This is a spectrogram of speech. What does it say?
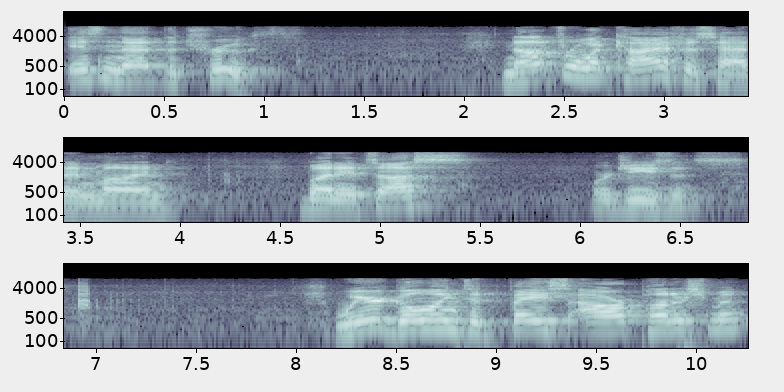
isn't that the truth? Not for what Caiaphas had in mind, but it's us or Jesus. We're going to face our punishment.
